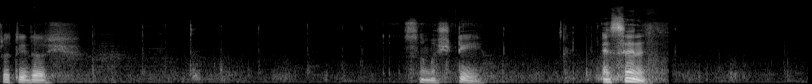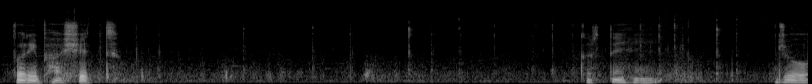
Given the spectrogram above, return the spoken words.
प्रतिदर्श समष्टि, एस एन परिभाषित करते हैं जो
